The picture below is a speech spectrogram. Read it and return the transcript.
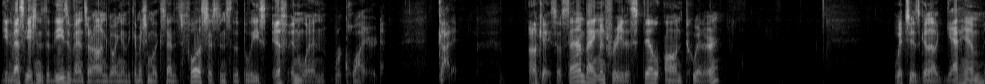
The investigations of these events are ongoing, and the Commission will extend its full assistance to the police if and when required. Got it. Okay, so Sam Bankman Fried is still on Twitter, which is going to get him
